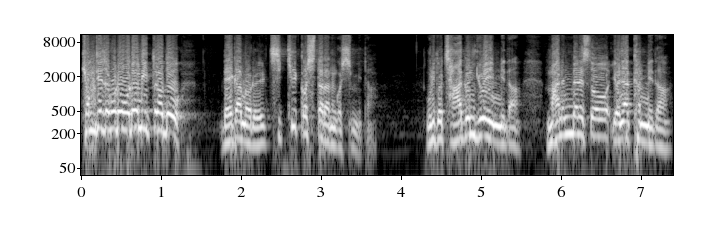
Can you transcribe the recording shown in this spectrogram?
경제적으로 어려움이 있더라도 내가 너를 지킬 것이다라는 것입니다. 우리도 작은 교회입니다. 많은 면에서 연약합니다.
